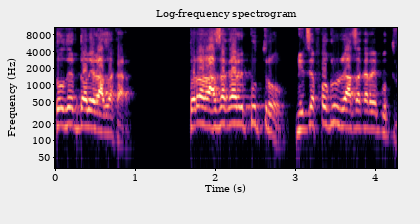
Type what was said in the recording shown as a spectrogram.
তোদের দলে রাজাকার। তোরা রাজাকারের পুত্র, মির্জা ফখরুল রাজাকারের পুত্র।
